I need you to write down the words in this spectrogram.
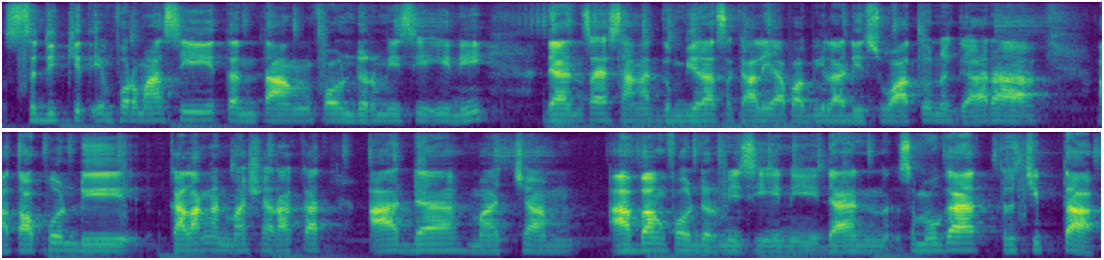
sedikit informasi tentang founder misi ini dan saya sangat gembira sekali apabila di suatu negara ataupun di kalangan masyarakat ada macam abang founder misi ini dan semoga tercipta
